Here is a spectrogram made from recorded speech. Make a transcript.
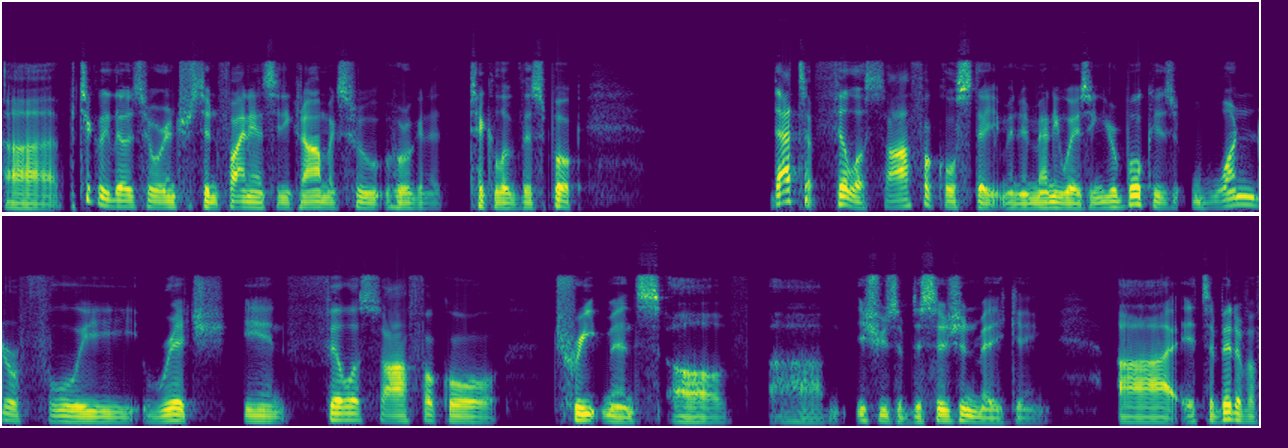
uh, particularly those who are interested in finance and economics who who are going to take a look at this book. That's a philosophical statement in many ways, and your book is wonderfully rich in philosophical treatments of um, issues of decision making. Uh, it's a bit of a,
